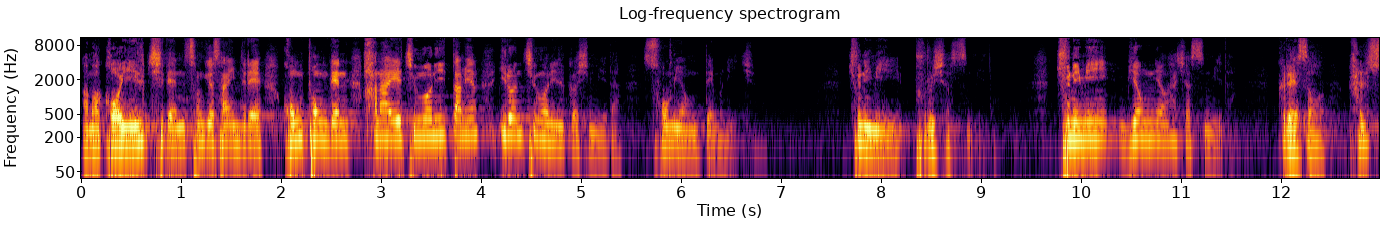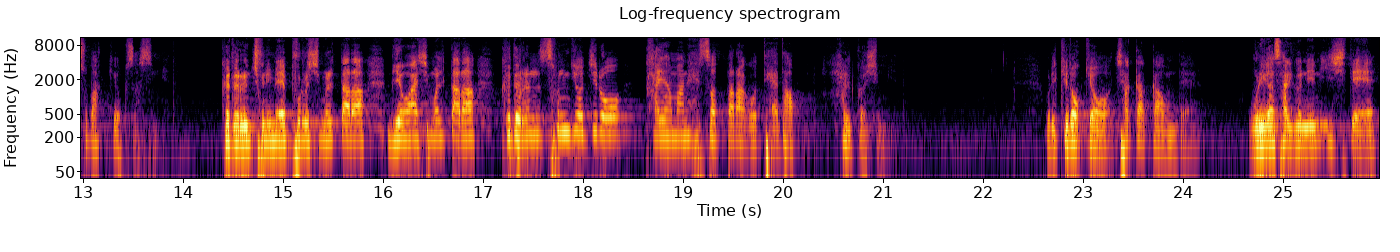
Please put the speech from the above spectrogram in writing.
아마 거의 일치된 선교사님들의 공통된 하나의 증언이 있다면 이런 증언일 것입니다. 소명 때문이죠. 주님이 부르셨습니다. 주님이 명령하셨습니다. 그래서 갈 수밖에 없었습니다. 그들은 주님의 부르심을 따라 명하심을 따라 그들은 선교지로 가야만 했었다라고 대답할 것입니다. 우리 기독교 착각 가운데 우리가 살고 있는 이 시대에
